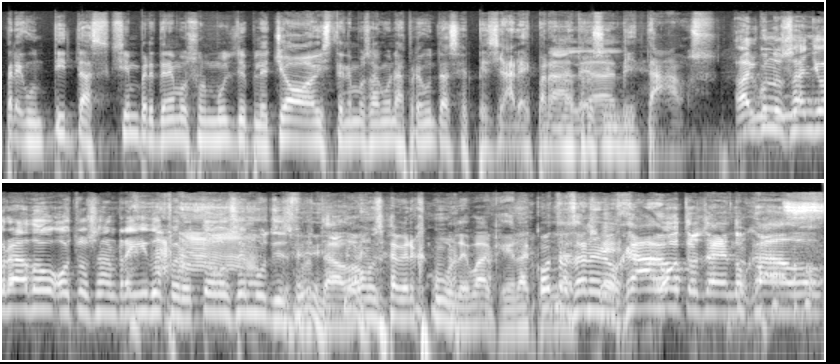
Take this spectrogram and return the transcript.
preguntitas. Siempre tenemos un múltiple choice, tenemos algunas preguntas especiales para Dale, nuestros dale. invitados. Algunos han llorado, otros han reído, pero todos hemos disfrutado. Vamos a ver cómo le va a con Otros han che. enojado. Otros han enojado.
